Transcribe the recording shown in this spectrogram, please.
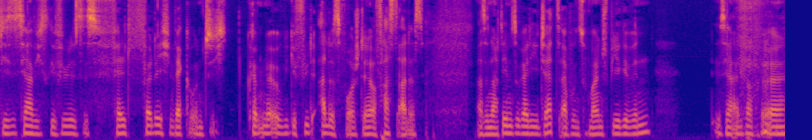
Dieses Jahr habe ich das Gefühl, es ist, fällt völlig weg und ich könnte mir irgendwie gefühlt alles vorstellen, oder fast alles. Also nachdem sogar die Jets ab und zu mal ein Spiel gewinnen, ist ja einfach, äh,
